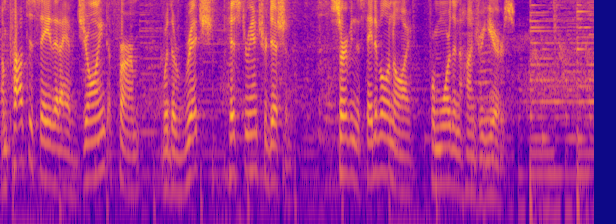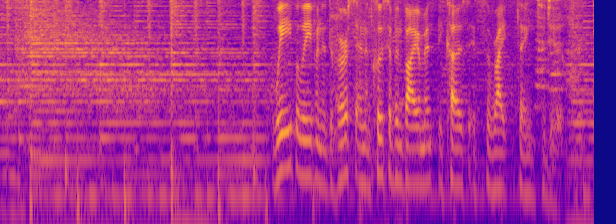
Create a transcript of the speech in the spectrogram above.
I'm proud to say that I have joined a firm with a rich history and tradition, serving the state of Illinois for more than 100 years. We believe in a diverse and inclusive environment because it's the right thing to do.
